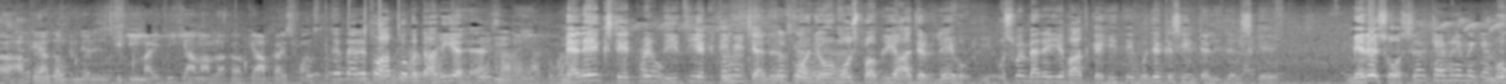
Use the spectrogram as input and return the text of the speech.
आपके यहाँ काउंटर इंटेलिजेंस की टीम आई थी। क्या मामला था? क्या आपका रिस्पांस मैंने तो आपको बता दिया है। हम्म। मैंने एक स्टेटमेंट दी थी एक टीवी चैनल को जो मोस्ट प्रॉब्ली आज रिले होगी। उसमें मैंने ये बात कही थी मुझे किसी इंटेलिजेंस के मेरे सोर्स सर कैमरे में कैमरे वो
